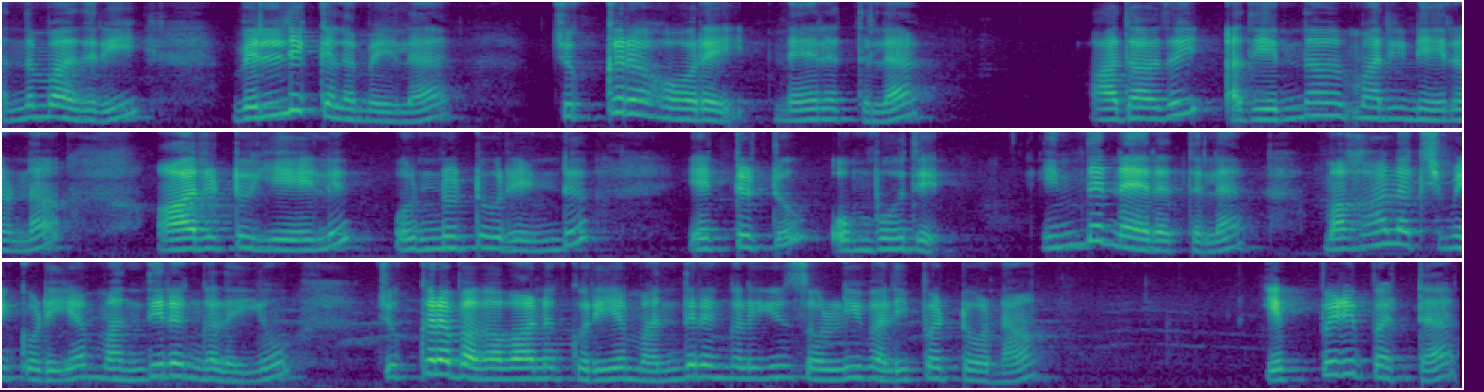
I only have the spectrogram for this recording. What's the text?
அந்த மாதிரி வெள்ளிக்கிழமையில் சுக்கரஹோரை நேரத்தில் அதாவது அது என்ன மாதிரி நேரம்னா ஆறு டு ஏழு ஒன்று டு ரெண்டு எட்டு டு ஒம்பது. இந்த நேரத்தில் மகாலட்சுமிக்குரிய மந்திரங்களையும் சுக்கர பகவானுக்குரிய மந்திரங்களையும் சொல்லி வழிபட்டோன்னா எப்படிப்பட்ட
